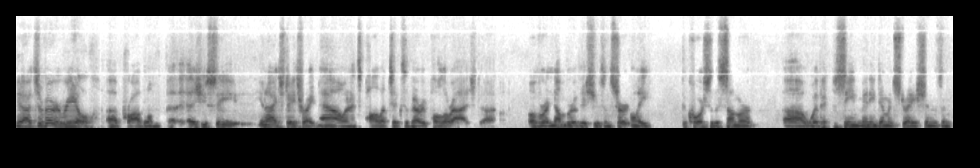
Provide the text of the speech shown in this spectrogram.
Yeah, it's a very real uh, problem. Uh, as you see, United States right now and its politics are very polarized uh, over a number of issues, and certainly the course of the summer, uh, we've seen many demonstrations, and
